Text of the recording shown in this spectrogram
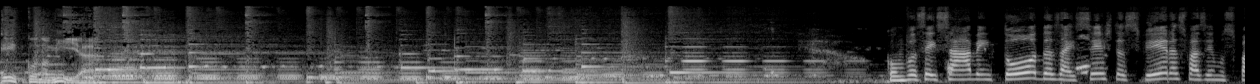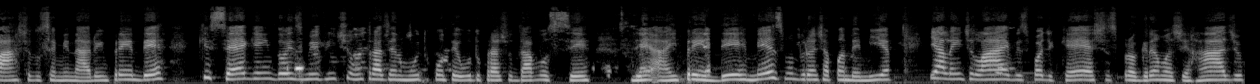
economia. Como vocês sabem, todas as sextas-feiras fazemos parte do Seminário Empreender, que segue em 2021, trazendo muito conteúdo para ajudar você né, a empreender, mesmo durante a pandemia. E além de lives, podcasts, programas de rádio,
